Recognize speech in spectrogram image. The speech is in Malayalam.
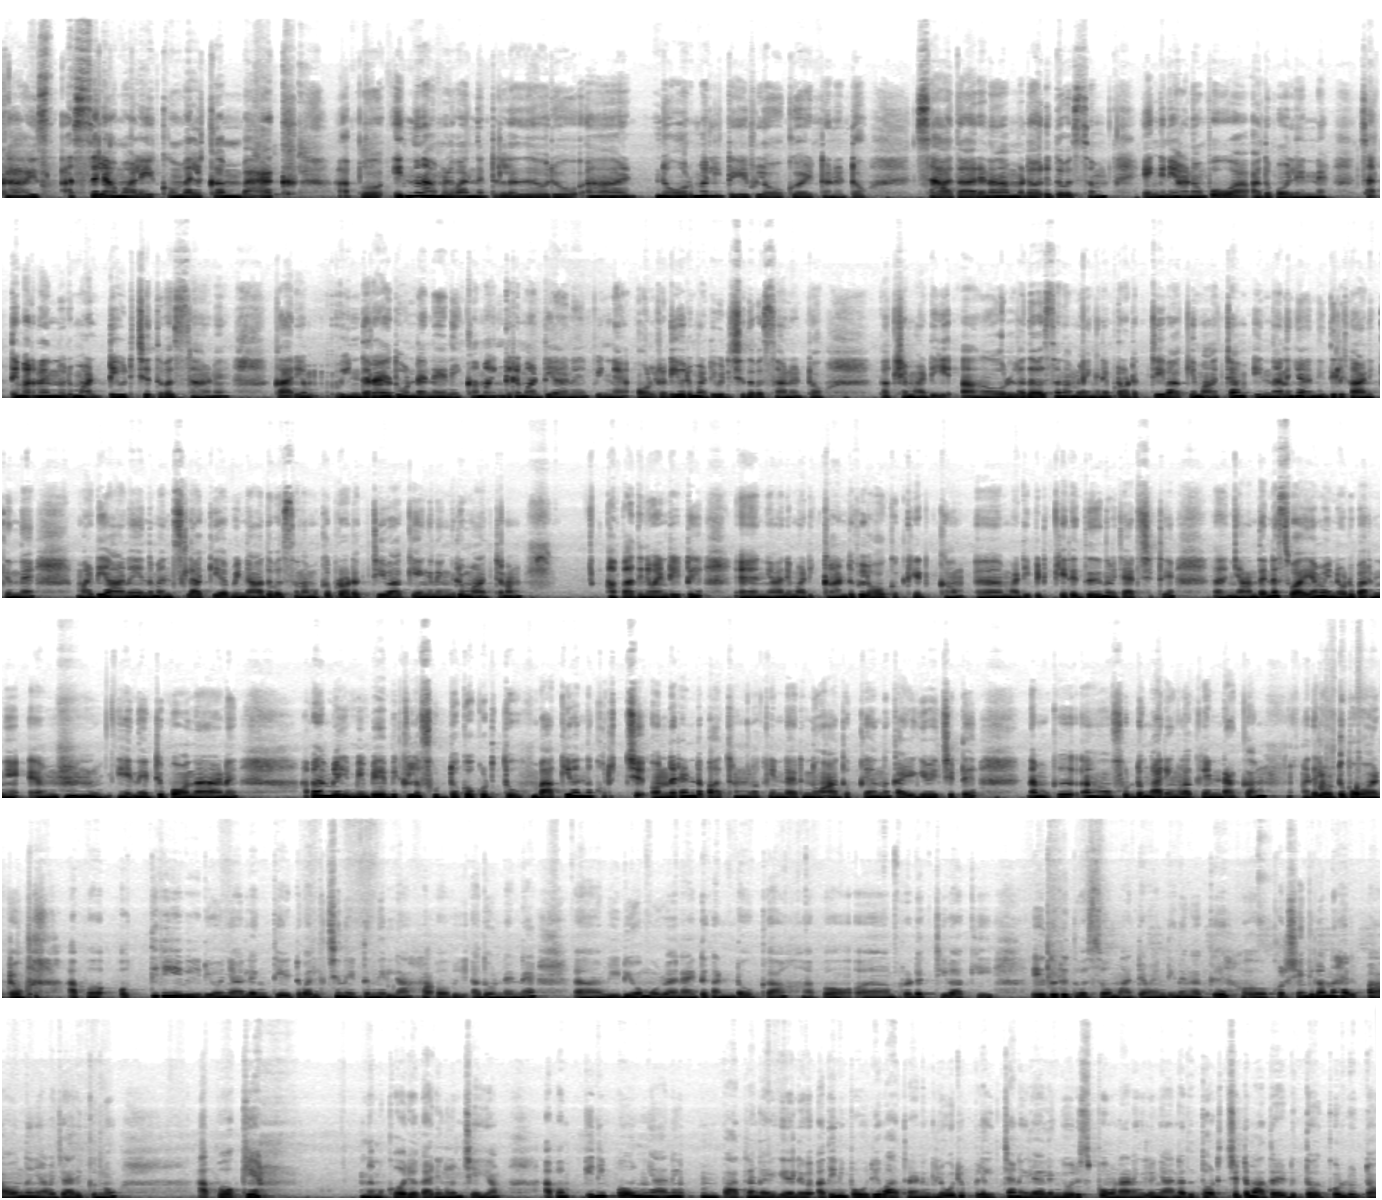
ഗായ്സ് അസ്സലാമു അലൈക്കും വെൽക്കം ബാക്ക് അപ്പോൾ ഇന്ന് നമ്മൾ വന്നിട്ടുള്ളത് ഒരു നോർമൽ ഡേ വ്ലോഗുമായിട്ടാണ് കേട്ടോ സാധാരണ നമ്മുടെ ഒരു ദിവസം എങ്ങനെയാണോ പോവുക അതുപോലെ തന്നെ. സത്യം പറഞ്ഞാൽ ഇന്നൊരു മടി പിടിച്ച ദിവസമാണ് കാര്യം വിന്റർ ആയതുകൊണ്ട് തന്നെ എണീക്കാൻ ഭയങ്കര മടിയാണ്. പിന്നെ ഓൾറെഡി ഒരു മടി പിടിച്ച ദിവസമാണ് കേട്ടോ പക്ഷെ മടി ഉള്ള ദിവസം നമ്മൾ എങ്ങനെ പ്രൊഡക്റ്റീവാക്കി മാറ്റാം എന്നാണ് ഞാൻ ഇതിൽ കാണിക്കുന്നത് മടിയാണ് എന്ന് മനസ്സിലാക്കിയാൽ പിന്നെ ആ ദിവസം നമുക്ക് പ്രൊഡക്റ്റീവാക്കി എങ്ങനെയെങ്കിലും മാറ്റണം. അപ്പോൾ അതിന് വേണ്ടിയിട്ട് ഞാൻ മടിക്കാണ്ട് വ്ലോഗൊക്കെ എടുക്കാം. മടി പിടിക്കരുത് എന്ന് വിചാരിച്ചിട്ട് ഞാൻ തന്നെ സ്വയം എന്നോട് പറഞ്ഞ് എഴുന്നേറ്റ് പോകുന്നതാണ് അപ്പോൾ നമ്മൾ എമ്മി ബേബിക്കുള്ള ഫുഡൊക്കെ കൊടുത്തു. ബാക്കി വന്ന കുറച്ച് ഒന്ന് രണ്ട് പാത്രങ്ങളൊക്കെ ഉണ്ടായിരുന്നു. അതൊക്കെ ഒന്ന് കഴുകി വെച്ചിട്ട് നമുക്ക് ഫുഡും കാര്യങ്ങളൊക്കെ ഉണ്ടാക്കാം. അതിലോട്ട് പോവാട്ടോ അപ്പോൾ ഒത്തിരി വീഡിയോ ഞാൻ ലെങ്തി ആയിട്ട് വലിച്ചു നീട്ടുന്നില്ല. അപ്പോൾ അതുകൊണ്ട് തന്നെ വീഡിയോ മുഴുവനായിട്ട് കണ്ടു നോക്കുക. അപ്പോൾ പ്രൊഡക്റ്റീവാക്കി ഏതൊരു ദിവസവും മാറ്റാൻ വേണ്ടി നിങ്ങൾക്ക് കുറച്ചെങ്കിലും ഒന്ന് ഹെൽപ്പ് ആവുമെന്ന് ഞാൻ വിചാരിക്കുന്നു. അപ്പോൾ ഓക്കെ നമുക്ക് ഓരോ കാര്യങ്ങളും ചെയ്യാം. അപ്പം ഇനിയിപ്പോൾ ഞാൻ പാത്രം കഴുകിയാൽ അതിനിപ്പോൾ ഒരു പാത്രമാണെങ്കിലും ഒരു പ്ലേറ്റ് ആണെങ്കിലും അല്ലെങ്കിൽ ഒരു സ്പൂൺ ആണെങ്കിലും ഞാനത് തുടച്ചിട്ട് മാത്രമേ എടുത്ത് വെക്കുള്ളൂ കേട്ടോ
